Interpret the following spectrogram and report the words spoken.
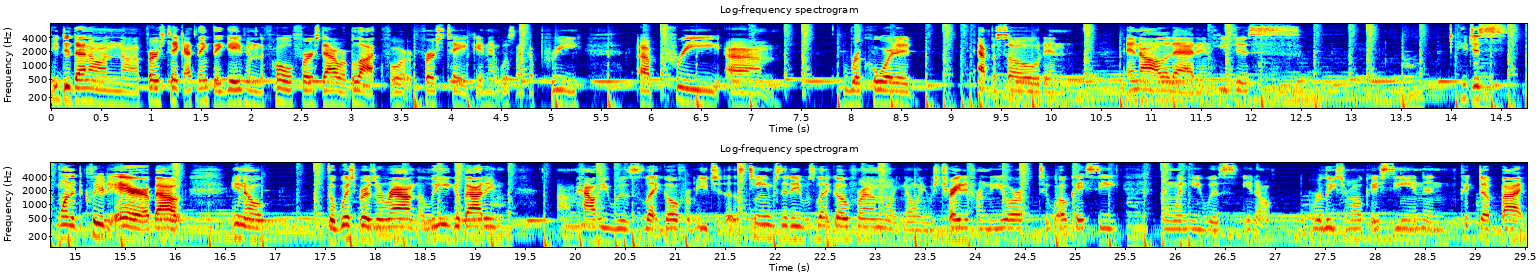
he did that on uh, first take. I think they gave him the whole first hour block for first take, and it was like a pre, a pre um, recorded episode and and all of that. And he just he just wanted to clear the air about you know the whispers around the league about him. Um, how he was let go from each of those teams that he was let go from, you know, when he was traded from New York to OKC, and when he was, you know, released from OKC and then picked up by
